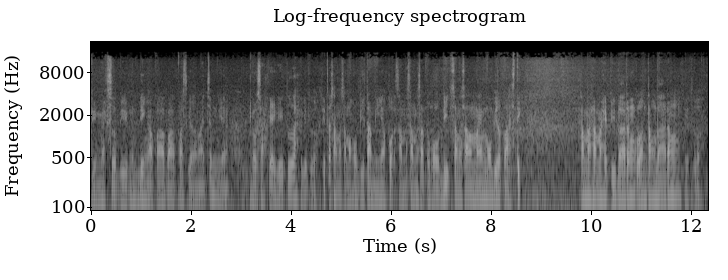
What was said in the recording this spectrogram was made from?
di Max lebih mending apa-apa apa segala macem ya nggak usah kayak gitulah gitu loh. Kita sama-sama hobi Tamiya kok sama-sama satu hobi sama-sama main mobil plastik sama-sama happy bareng kelontang bareng gitu loh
